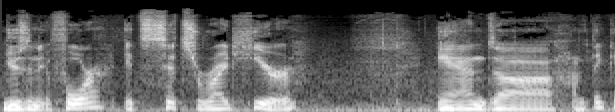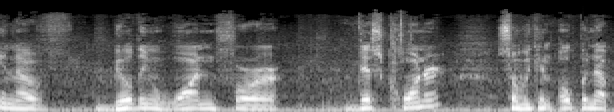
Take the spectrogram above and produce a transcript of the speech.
using it for? It sits right here. And uh, I'm thinking of building one for this corner so we can open up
